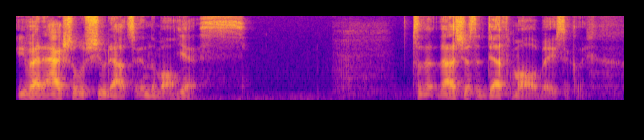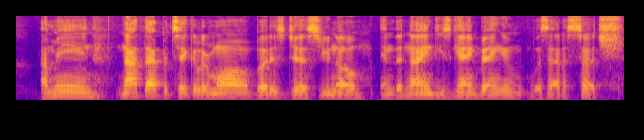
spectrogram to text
You've had actual shootouts in the mall. Yes. So that, that's just a death mall, basically. I mean, not that particular mall, but it's just, you know, in the 90s, gangbanging was at a such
